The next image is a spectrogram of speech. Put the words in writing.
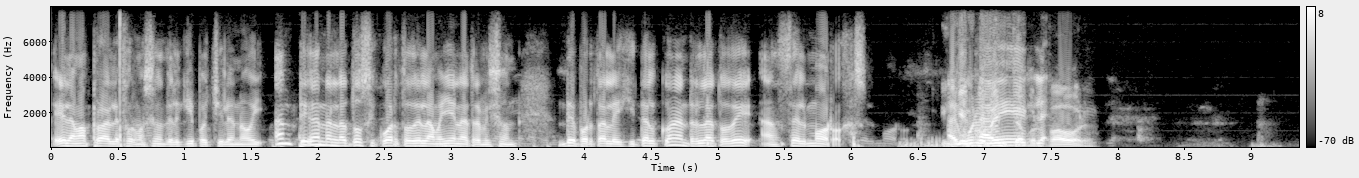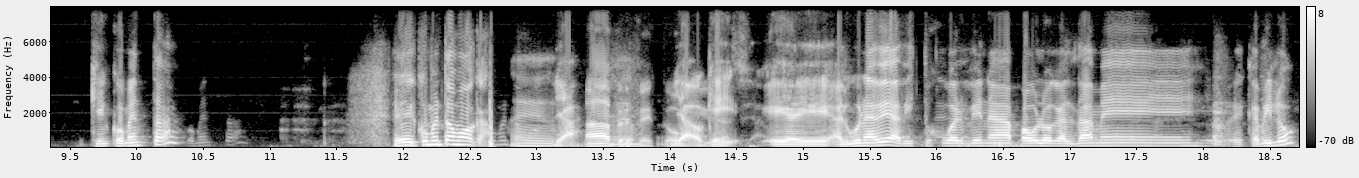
la más probable formación del equipo chileno hoy. Ante Gana a las 2 y cuarto de la mañana, transmisión de Portal Digital con el relato de Anselmo Rojas. ¿Alguna comenta, por favor? ¿Quién comenta? Eh, comentamos acá. Eh, ya. Ah, perfecto. Ya, ok. Eh, ¿Alguna vez ha visto jugar bien a Pablo Galdame, Camilo?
